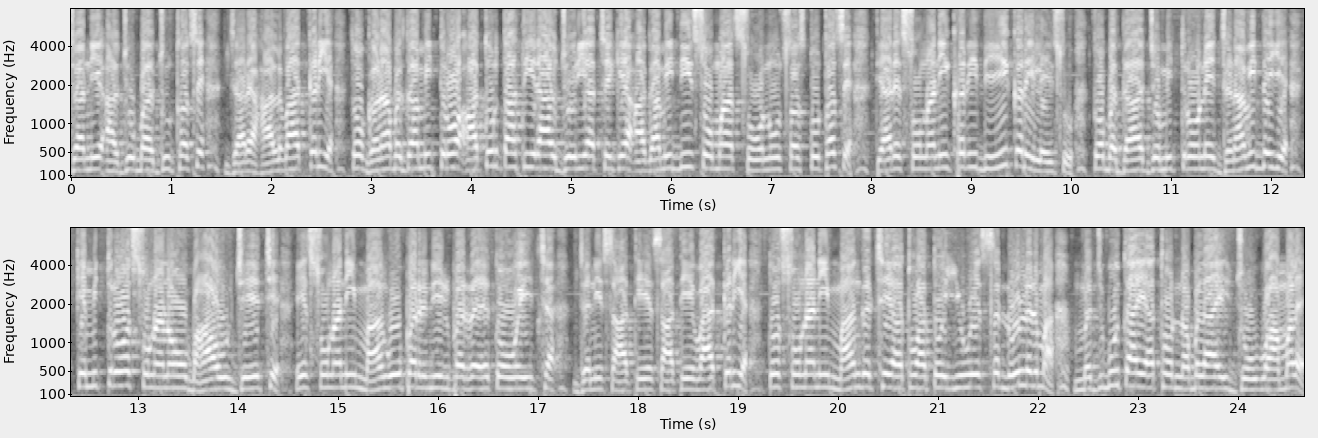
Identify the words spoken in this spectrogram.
હજારની આજુબાજુ થશે? જ્યારે હાલ વાત કરીએ, તો ઘણા બધા મિત્રો આતુરતાથી રાહ જોઈ રહ્યા છે કે આગામી દિવસોમાં સોનું સસ્તું થશે. ત્યારે સોનાની ખરીદી કરી લઈશું. તો બધા જ મિત્રોને જણાવી દઈએ કે મિત્રો, સોનાનો ભાવ જે છે, એ સોનાની માંગ ઉપર નિર્ભર રહેતો હોય છે. જેની સાથે સાથે વાત કરીએ, તો સોનાની માંગ છે અથવા તો યુએસ ડોલરમાં મજબૂતાઈ અથવા નબળાઈ જોવા મળે.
